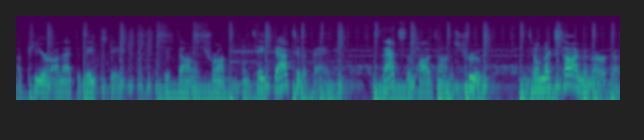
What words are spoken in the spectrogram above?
appear on that debate stage with Donald Trump and take that to the bank. That's the Pod's honest truth. Until next time, America.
